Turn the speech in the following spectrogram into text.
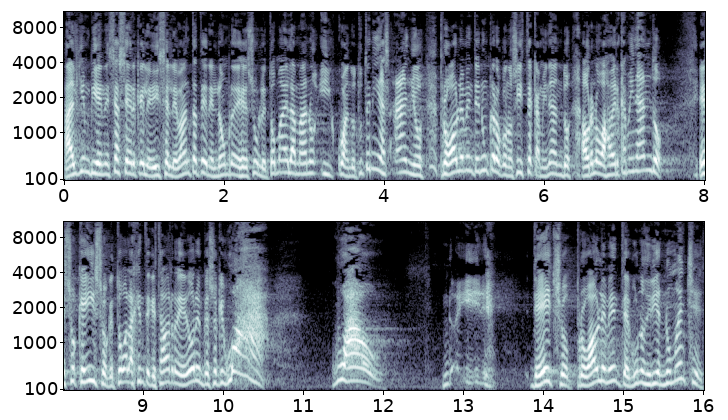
alguien viene, se acerca y le dice, levántate en el nombre de Jesús, le toma de la mano y cuando tú tenías años, probablemente nunca lo conociste caminando, ahora lo vas a ver caminando. Eso que hizo que toda la gente que estaba alrededor empezó a que, ¡guau! ¡Wow! De hecho, probablemente algunos dirían, no manches.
